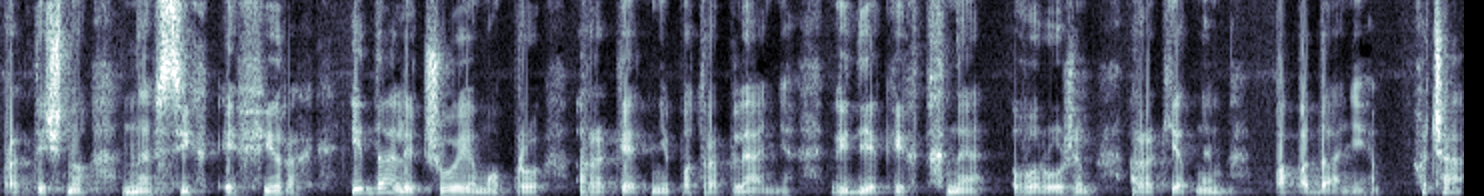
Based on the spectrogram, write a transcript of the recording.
Практично на всіх ефірах і далі чуємо про ракетні потрапляння, від яких тхне ворожим ракетним попаданням. Хоча,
